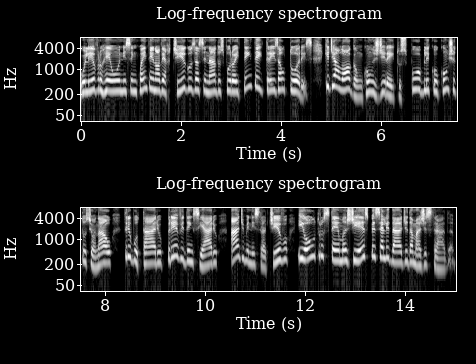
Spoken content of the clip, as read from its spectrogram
O livro reúne 59 artigos assinados por 83 autores, que dialogam com os direitos público, constitucional, tributário, previdenciário, administrativo e outros temas de especialidade da magistrada.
